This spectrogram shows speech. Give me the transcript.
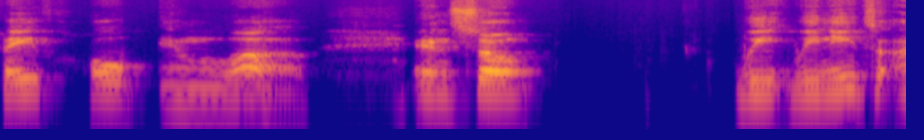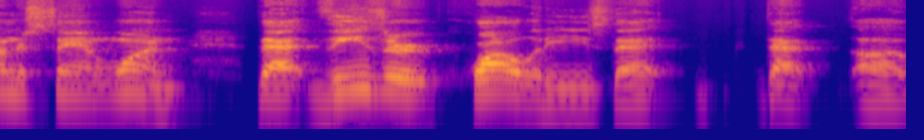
Faith, hope, and love. And so we we need to understand one that these are qualities that that uh,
